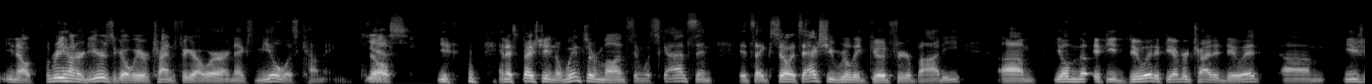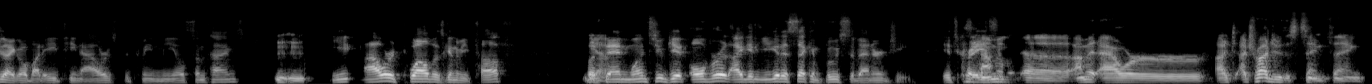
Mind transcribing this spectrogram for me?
You know, 300 years ago, we were trying to figure out where our next meal was coming. So, Yes. and especially in the winter months in Wisconsin, it's like so. It's actually really good for your body. Um, you'll know if you do it. If you ever try to do it, um, usually I go about 18 hours between meals. Sometimes Mhm. You- hour 12 is going to be tough, but Yeah. then once you get over it, I get you get a second boost of energy. It's See, crazy. I'm at uh, I'm at hour. I, I try to do the same thing,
